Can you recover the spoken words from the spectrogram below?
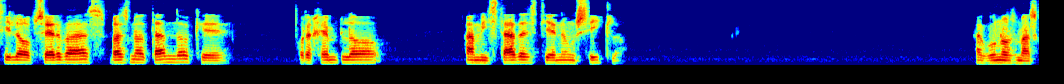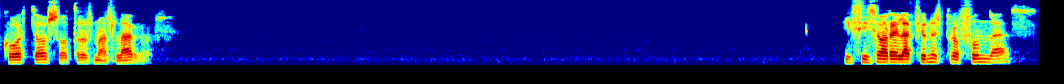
Si lo observas, vas notando que, por ejemplo, amistades tienen un ciclo. Algunos más cortos, otros más largos. Y si son relaciones profundas,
